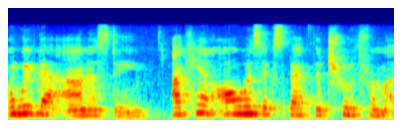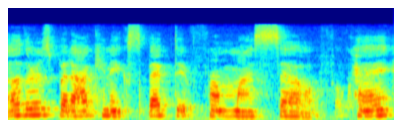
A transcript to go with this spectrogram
We've got honesty. I can't always expect the truth from others, but I can expect it from myself, okay?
